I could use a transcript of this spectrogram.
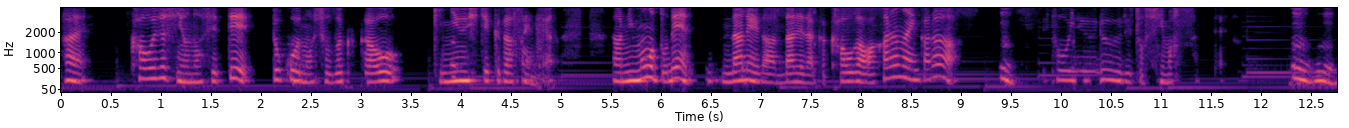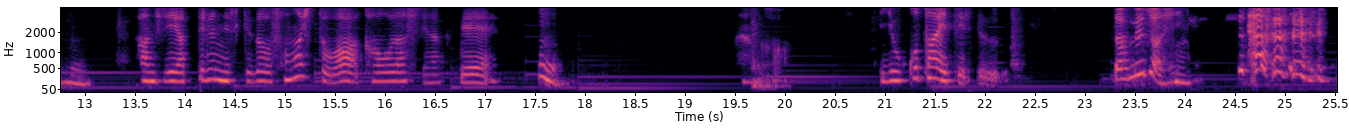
はい。顔写真を載せて、どこの所属かを記入してくださいみたいな。リモートで誰が誰だか顔がわからないから、うんそういうルールとしますみたいなうんうんうん。感じでやってるんですけど、その人は顔を出してなくて、うん。なんか、横たえてるダメだ写ね。真。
